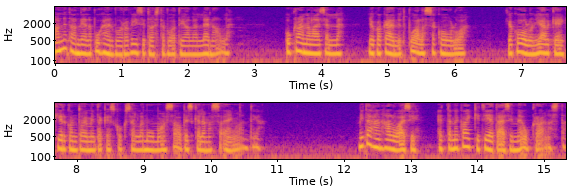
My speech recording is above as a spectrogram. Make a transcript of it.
Annetaan vielä puheenvuoro 15-vuotiaalle Lenalle, ukrainalaiselle, joka käy nyt Puolassa koulua ja koulun jälkeen kirkon toimintakeskuksella muun muassa opiskelemassa englantia. Mitä hän haluaisi, että me kaikki tietäisimme Ukrainasta?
